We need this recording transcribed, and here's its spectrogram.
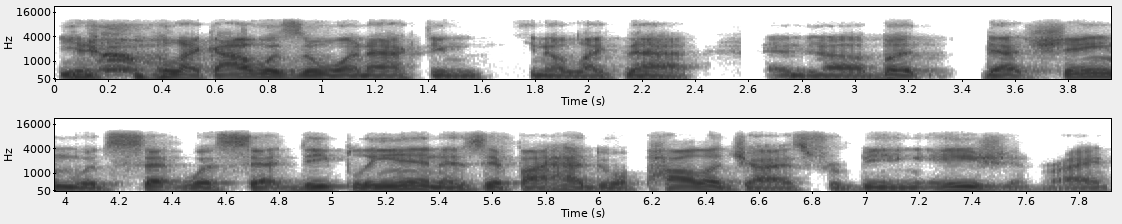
you know like i was the one acting you know like that. And uh, but that shame was set was set deeply in as if i had to apologize for being asian right?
